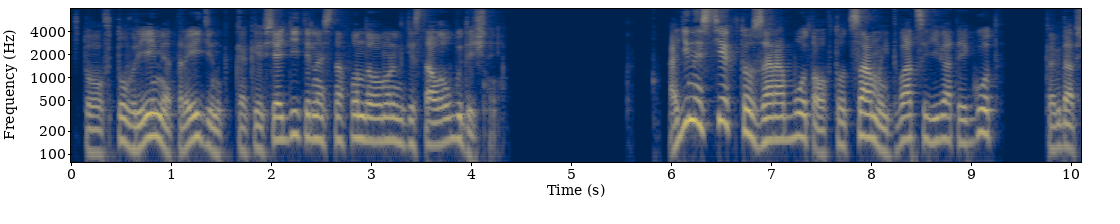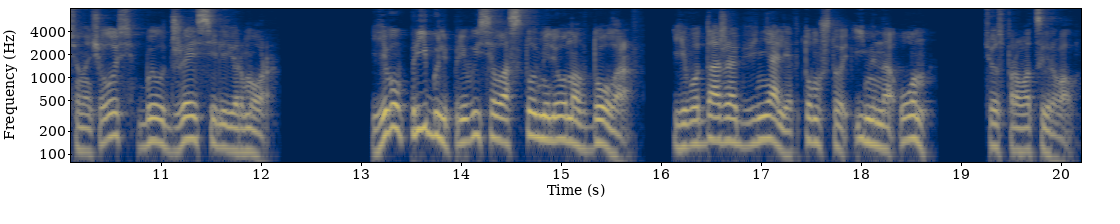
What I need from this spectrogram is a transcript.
что в то время трейдинг, как и вся деятельность на фондовом рынке, стала убыточной? Один из тех, кто заработал в тот самый 29-й год, когда все началось, был Джесси Ливермор. Его прибыль превысила 100 миллионов долларов. Его даже обвиняли в том, что именно он все спровоцировал.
